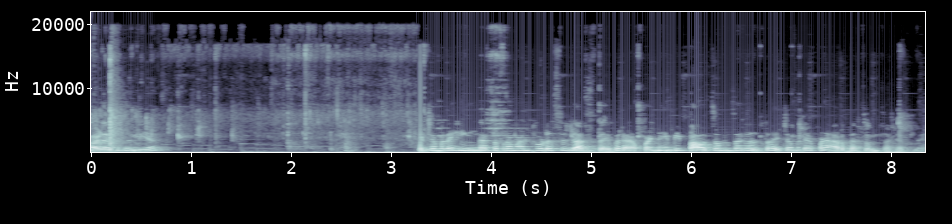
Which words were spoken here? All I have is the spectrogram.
हळद घालूया. याच्यामध्ये हिंगाचं प्रमाण थोडंसं जास्त आहे बरं. आपण नेहमी पाव चमचा घालतो याच्यामध्ये आपण अर्धा चमचा घातलाय.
